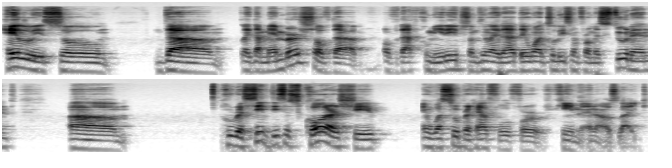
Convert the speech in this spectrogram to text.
"Hey, Luis, so the like the members of the of that committee, something like that, they want to listen from a student um, who received this scholarship and was super helpful for him." And I was like,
